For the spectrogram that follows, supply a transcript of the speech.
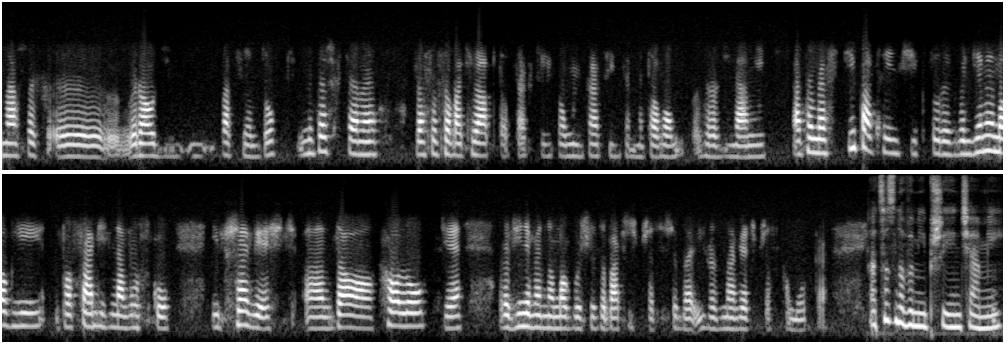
naszych rodzin i pacjentów. My też chcemy zastosować laptop, tak, czyli komunikację internetową z rodzinami. Natomiast ci pacjenci, których będziemy mogli posadzić na wózku i przewieźć e, do holu, gdzie rodziny będą mogły się zobaczyć przez szybę i rozmawiać przez komórkę. A co z nowymi przyjęciami?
